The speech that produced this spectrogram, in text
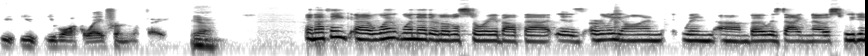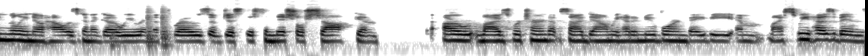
you you, you walk away from the faith. Yeah. And I think uh, one one other little story about that is early on when um, Bo was diagnosed, we didn't really know how it was going to go. We were in the throes of just this initial shock, and our lives were turned upside down. We had a newborn baby, and my sweet husband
